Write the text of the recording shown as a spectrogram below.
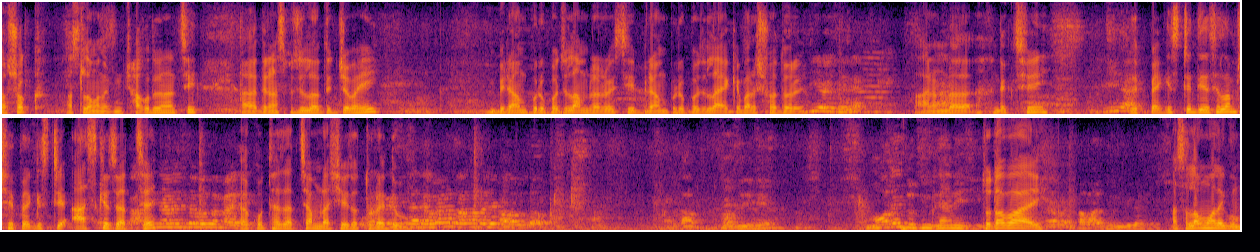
দর্শক আসসালামু আলাইকুম। স্বাগত জানাচ্ছি দিনাজপুর জেলা ঐতিহ্যবাহী বিরামপুর উপজেলা। আমরা রয়েছি বিরামপুর উপজেলা একেবারে সদরে। আর আমরা দেখছি যে প্যাকেজটি দিয়েছিলাম সেই প্যাকেজটি আজকে যাচ্ছে। কোথায় যাচ্ছে আমরা সেই তথ্যটাই দেবো। তোতা ভাই আসসালামু আলাইকুম।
